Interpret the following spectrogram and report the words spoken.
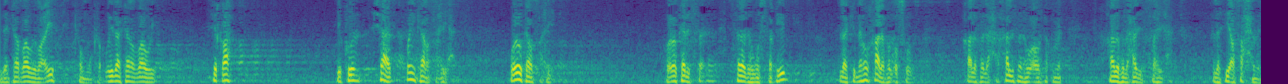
إذا كان الراوي ضعيف يكون منكر. وإذا كان الراوي ثقة يكون شاذ وإن كان صحيحا. ولو كان صحيح. ولو كان سنده مستقيم لكنه خالف الأصول. خالف خالف من هو أوثق منه. خالف الأحاديث الصحيحة التي أصح منه.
